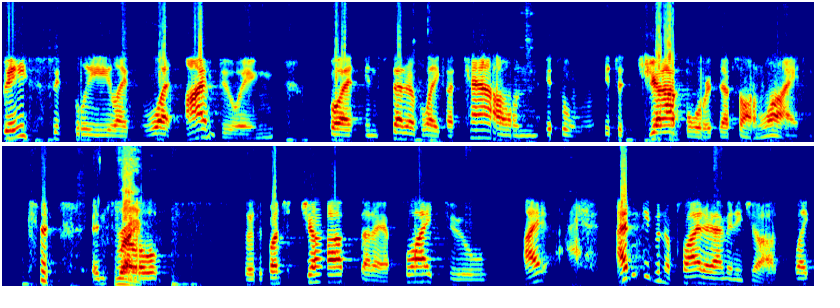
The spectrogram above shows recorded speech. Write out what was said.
basically like what I'm doing, but instead of like a town, it's a it's a job board that's online. and so there's a bunch of jobs that I applied to. I I didn't even apply to that many jobs. Like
